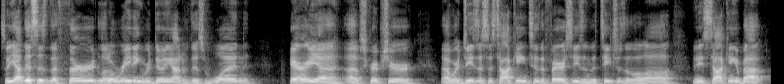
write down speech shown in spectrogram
So, yeah, this is the third little reading we're doing out of this one area of Scripture uh, where Jesus is talking to the Pharisees and the teachers of the law, and he's talking about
